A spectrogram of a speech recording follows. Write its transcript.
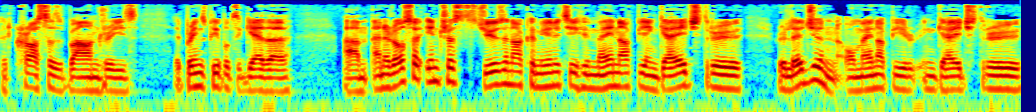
it crosses boundaries, it brings people together, um, and it also interests Jews in our community who may not be engaged through religion or may not be engaged through,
